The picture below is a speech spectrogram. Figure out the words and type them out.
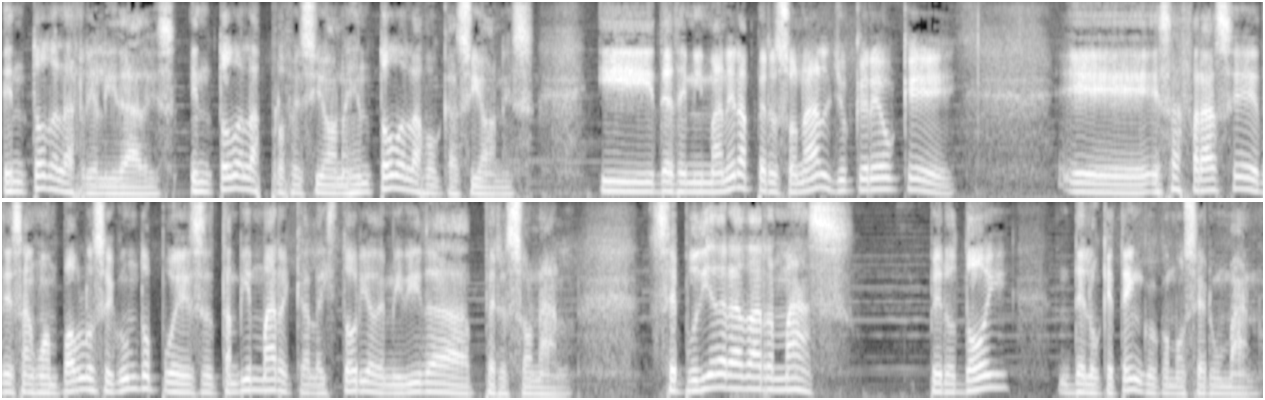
en todas las realidades, en todas las profesiones, en todas las vocaciones. Y desde mi manera personal, yo creo que eh, esa frase de San Juan Pablo II, pues también marca la historia de mi vida personal. Se pudiera dar más, pero doy de lo que tengo como ser humano.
